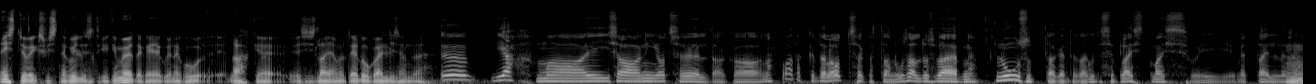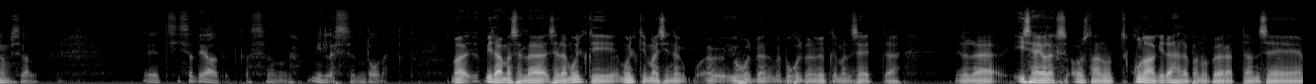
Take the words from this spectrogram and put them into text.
neist ju võiks vist nagu üldiselt ikkagi mööda käia, kui nagu nahk ja, ja siis laiemalt edu kallis on või? jah, ma ei saa nii otse öelda, aga noh, vaadake talle otsa, kas ta on usaldusväärne, nuusutage teda, kuidas see plastmass või metall lõhnab mm. seal. Et siis sa tead, et kas on, millest see on toodetud. ma, mida ma selle, selle multi, multimasina juhul pean, või puhul pean ütlema, on see, et millele ise ei oleks osanud kunagi tähelepanu pöörata, on see,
